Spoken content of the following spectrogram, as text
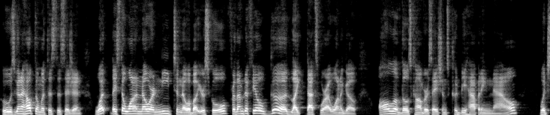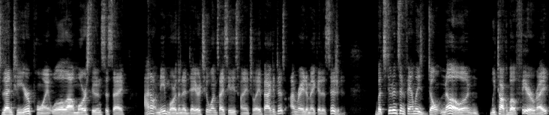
who's going to help them with this decision, what they still want to know or need to know about your school for them to feel good, like that's where I want to go. All of those conversations could be happening now, which then, to your point, will allow more students to say, I don't need more than a day or two once I see these financial aid packages. I'm ready to make a decision. But students and families don't know, and we talk about fear, right?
